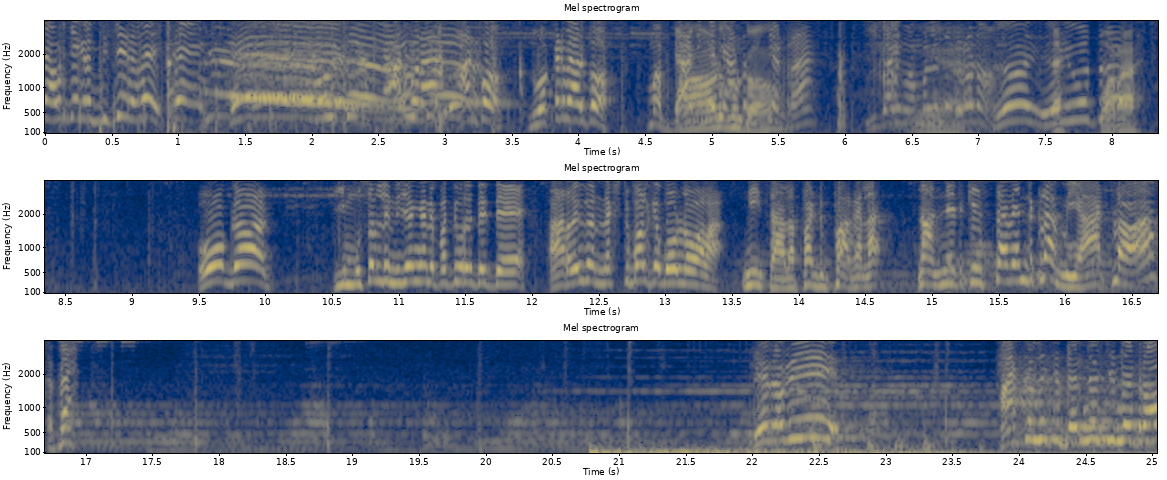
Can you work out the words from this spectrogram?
అవుట్ మిస్ రే రే. ఆడుకోరా ఆడుకో నువ్వు ఒక్కడే ఆడుకో. మా బ్యాటింగ్ ఓ గాడ్! ఈ ముసలిది నిజంగానే పతివ్రత అయితే ఆ రవి గారు నెక్స్ట్ బాల్ కే బౌల్డ్ అవ్వాలా? నీ తలపండు పగల. నన్ను ఇస్తావెందుకురా మీ ఆటలో? అబ్బే. రే రవి! హాస్టల్ నుంచి ధరణి వచ్చిందంట్రా.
